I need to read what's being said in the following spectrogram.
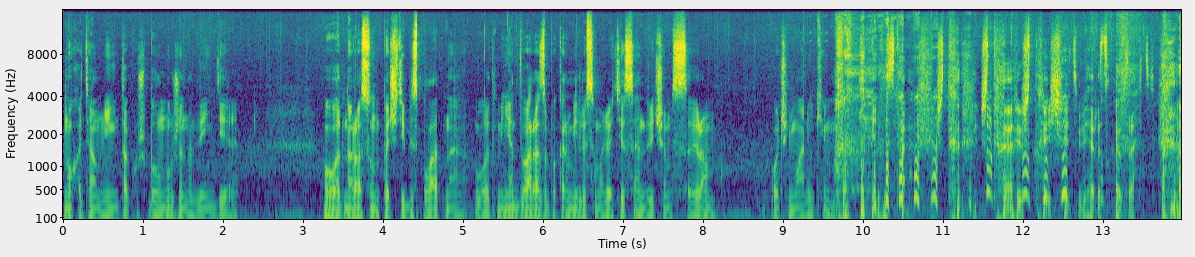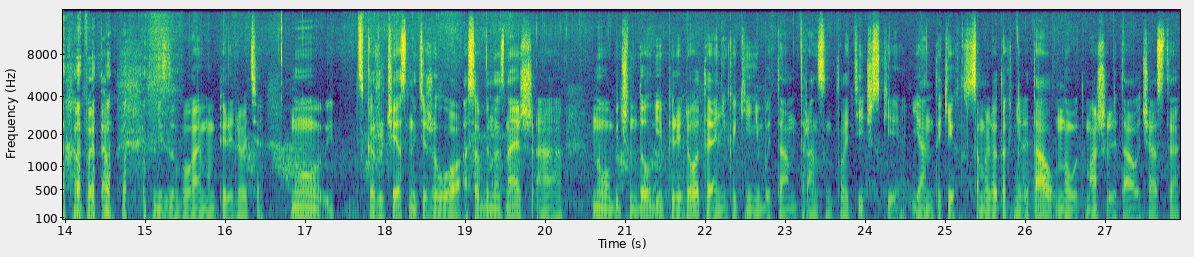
ну хотя он мне не так уж был нужен на две недели. Вот, но раз он почти бесплатно, вот, меня два раза покормили в самолете сэндвичем с сыром, очень маленьким. Я не знаю, что, что, еще тебе рассказать об этом незабываемом перелете. Ну, скажу честно, тяжело. Особенно, знаешь, а, ну, обычно долгие перелеты, они какие-нибудь там трансатлантические. Я на таких самолетах не летал, но вот Маша летала часто.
